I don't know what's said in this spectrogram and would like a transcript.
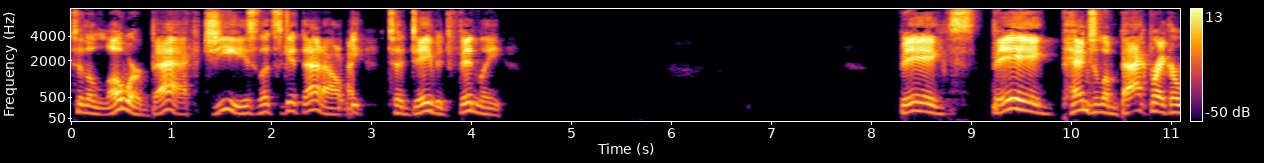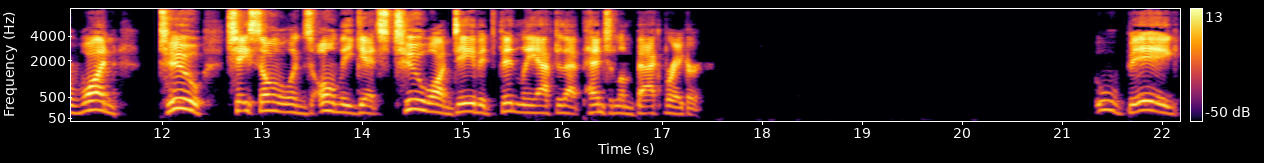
to the lower back. Jeez, let's get that out right to David Finlay. Big, big pendulum backbreaker. One, Two, Chase Owens only gets two on David Finlay after that pendulum backbreaker. Ooh, big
